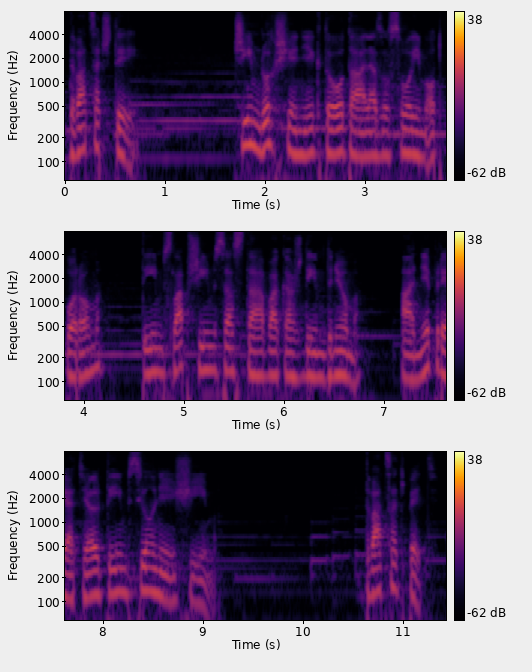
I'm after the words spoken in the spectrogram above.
24. Čím dlhšie niekto otáľa so svojím odporom, tým slabším sa stáva každým dňom a nepriateľ tým silnejším. 25.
